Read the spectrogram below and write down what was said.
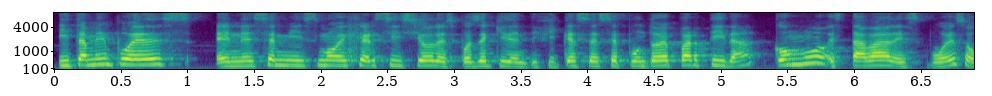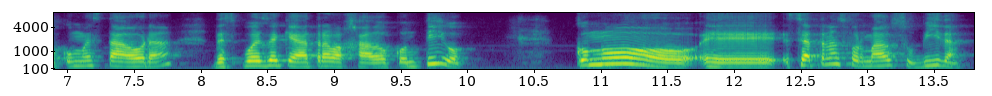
Y también puedes, en ese mismo ejercicio, después de que identifiques ese punto de partida, cómo estaba después o cómo está ahora después de que ha trabajado contigo. Cómo eh, se ha transformado su vida.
